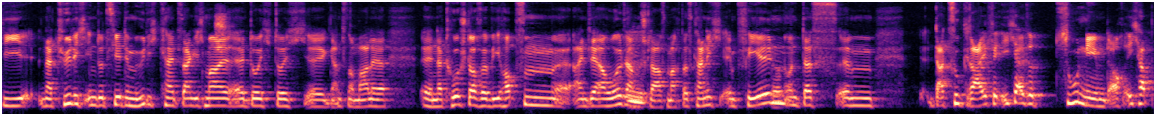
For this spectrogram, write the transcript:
die natürlich induzierte Müdigkeit, sage ich mal, äh, durch, durch äh, ganz normale äh, Naturstoffe wie Hopfen einen sehr erholsamen mhm. Schlaf macht. Das kann ich empfehlen ja. und das ähm, Dazu greife ich also zunehmend auch. Ich habe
